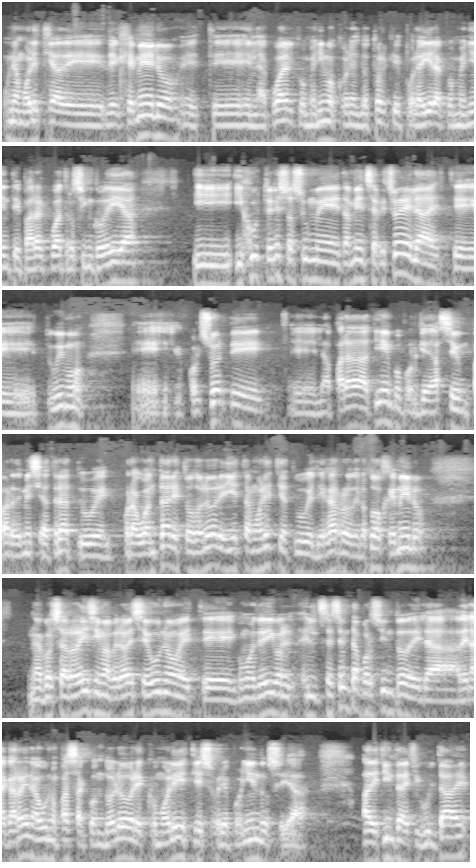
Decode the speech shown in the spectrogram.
una molestia de- del gemelo, este, en la cual convenimos con el doctor que por ahí era conveniente parar cuatro o cinco días, y, y justo en eso asume también Cerrizuela, este, tuvimos eh, por suerte eh, la parada a tiempo, porque hace un par de meses atrás tuve, por aguantar estos dolores y esta molestia, tuve el desgarro de los dos gemelos, una cosa rarísima, pero a veces uno, este, como te digo, el, el 60% de la, de la carrera uno pasa con dolores, con molestias, sobreponiéndose a, a distintas dificultades.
